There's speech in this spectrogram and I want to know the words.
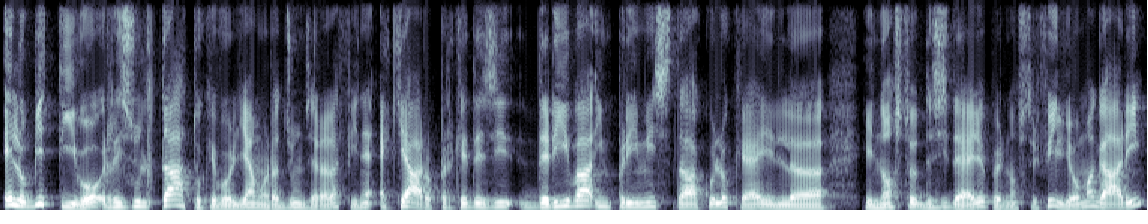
E l'obiettivo, il risultato che vogliamo raggiungere alla fine è chiaro perché desi- deriva in primis da quello che è il, il nostro desiderio per i nostri figli o magari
